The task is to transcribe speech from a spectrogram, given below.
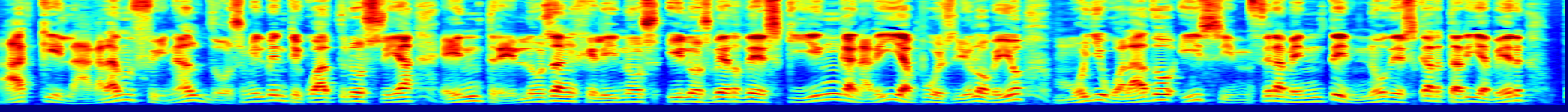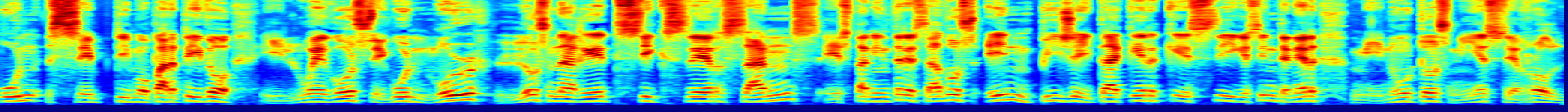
a que la gran final 2024 sea entre los angelinos y los verdes. ¿Quién ganaría? Pues yo lo veo muy igualado y sinceramente no descartaría ver un séptimo partido. Y luego, según Moore, los Nuggets, Sixers, Suns están interesados en PJ que sigue sin tener minutos ni ese rol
